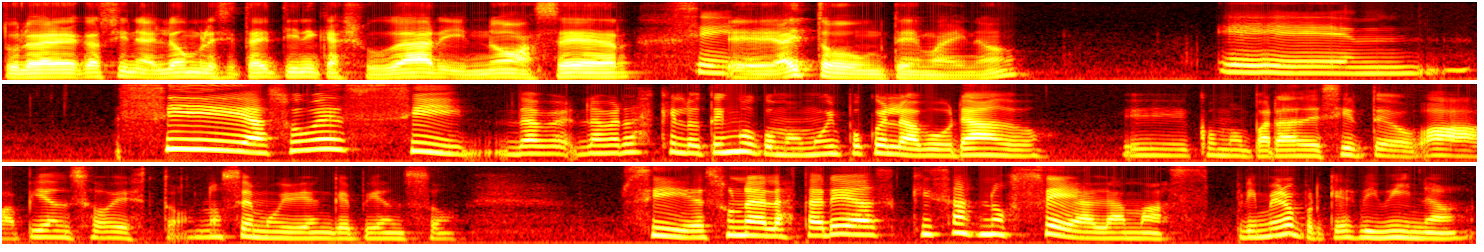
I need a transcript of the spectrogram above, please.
tú le regalas de cocina, el hombre si está ahí tiene que ayudar y no hacer. Sí. Eh, hay todo un tema ahí, ¿no? Eh, Sí, a su vez sí. La, verdad es que lo tengo como muy poco elaborado, eh, como para decirte, ah, pienso esto. No sé muy bien qué pienso. Sí, es una de las tareas, quizás no sea la más. Primero porque es divina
